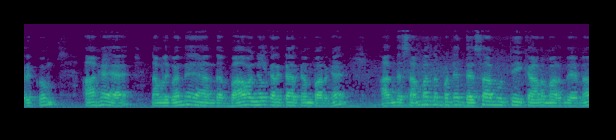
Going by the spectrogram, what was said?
இருக்கும். ஆக நம்மளுக்கு வந்து அந்த பாவங்கள் கரெக்டா இருக்கான்னு பாருங்க. அந்த சம்பந்தப்பட்ட தசா காலமாக காலமா இருந்ததுன்னா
